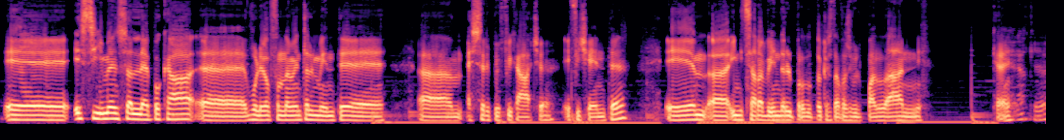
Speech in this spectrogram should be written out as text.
E, e, Siemens all'epoca eh, voleva fondamentalmente eh, essere più efficace, efficiente e eh, iniziare a vendere il prodotto che stava sviluppando da anni. Okay? Che, era?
